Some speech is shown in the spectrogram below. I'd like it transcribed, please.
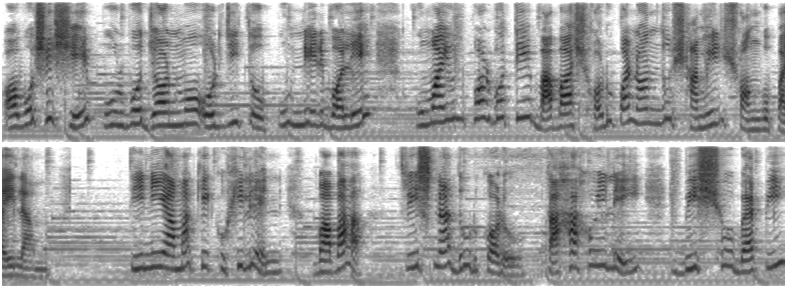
অবশেষে পূর্বজন্ম অর্জিত পুণ্যের বলে কুমায়ুন পর্বতে বাবা স্বরূপানন্দ স্বামীর সঙ্গ পাইলাম। তিনি আমাকে কহিলেন, বাবা তৃষ্ণা দূর করো। তাহা হইলেই বিশ্বব্যাপী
